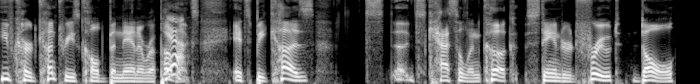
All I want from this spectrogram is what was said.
you've heard countries called banana republics. It's because uh, Castle and Cooke, Standard Fruit, Dole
